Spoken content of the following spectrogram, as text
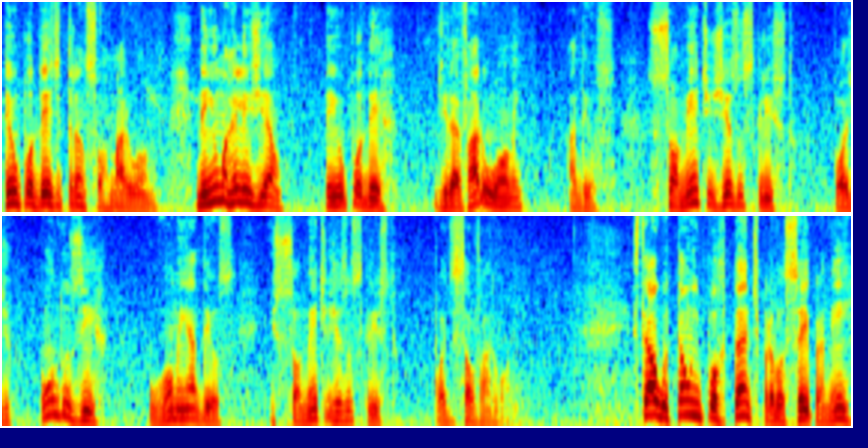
tem o poder de transformar o homem. Nenhuma religião tem o poder de levar o homem a Deus. Somente Jesus Cristo pode conduzir o homem a Deus e somente Jesus Cristo pode salvar o homem. Isso é algo tão importante para você e para mim,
